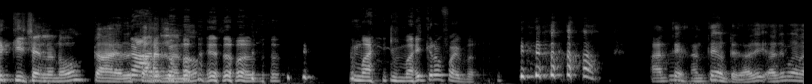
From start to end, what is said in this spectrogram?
కిచెన్లను కార్ కార్లను. మైక్రో ఫైబర్ అంతే అంతే ఉంటది. అది అది మన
